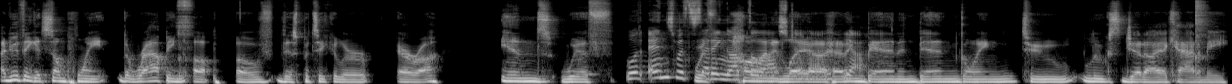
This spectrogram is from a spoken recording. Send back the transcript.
I do think at some point the wrapping up of this particular era ends with Well, it ends with, with setting up Han the last and Leia Jedi. having yeah. Ben and Ben going to Luke's Jedi Academy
